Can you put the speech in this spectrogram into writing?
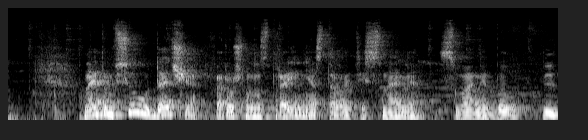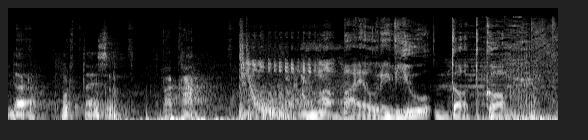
На этом все. Удачи, хорошего настроения. Оставайтесь с нами. С вами был Ильдар Муртазин. Пока. MobileReview.com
